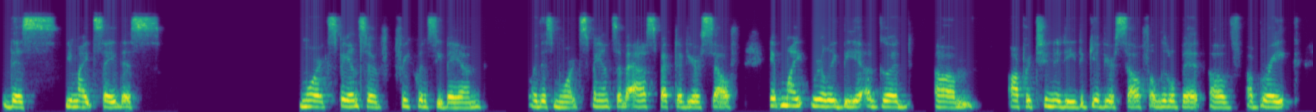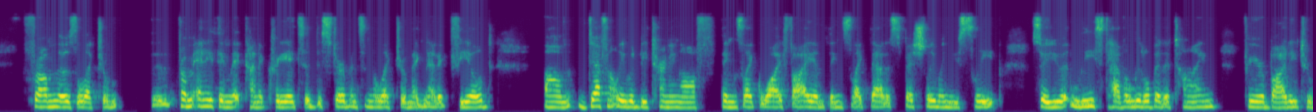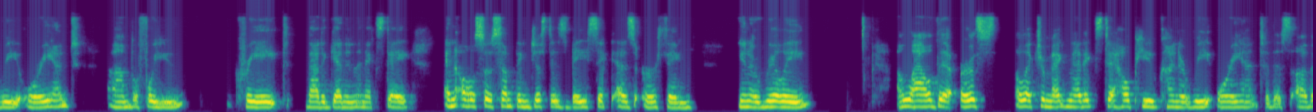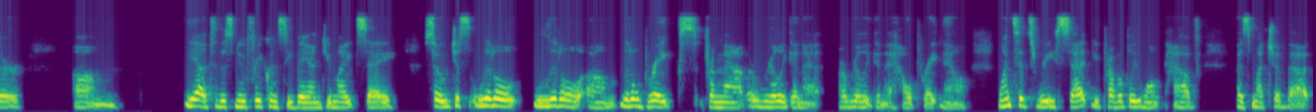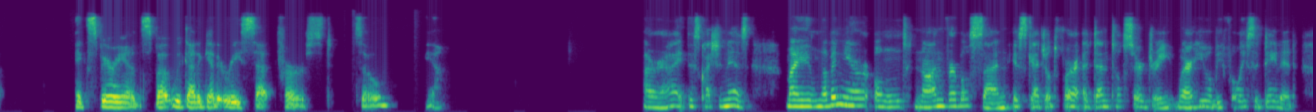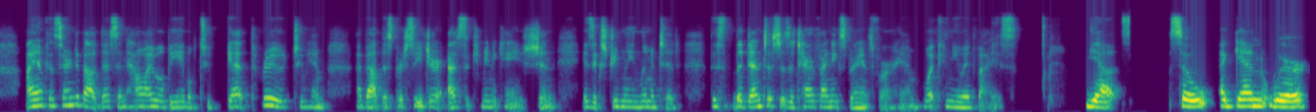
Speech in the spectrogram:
this, you might say, this more expansive frequency band or this more expansive aspect of yourself, it might really be a good um, opportunity to give yourself a little bit of a break from those electro from anything that kind of creates a disturbance in the electromagnetic field. Um, definitely would be turning off things like Wi Fi and things like that, especially when you sleep. So you at least have a little bit of time for your body to reorient um, before you create that again in the next day. And also something just as basic as earthing, you know, really allow the earth's electromagnetics to help you kind of reorient to this other um yeah to this new frequency band you might say. So just little little um little breaks from that are really gonna are really gonna help right now. Once it's reset you probably won't have as much of that experience but we got to get it reset first. So yeah all right this question is my 11 year old nonverbal son is scheduled for a dental surgery where he will be mm. fully sedated. I am concerned about this and how I will be able to get through to him about this procedure as the communication is extremely limited. This the dentist is a terrifying experience for him. What can you advise? Yeah. So again, we're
